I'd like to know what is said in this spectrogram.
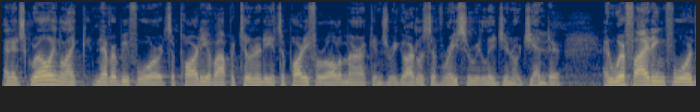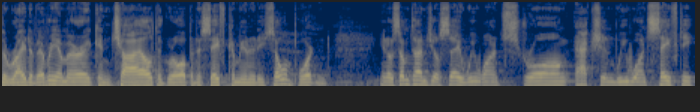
And it's growing like never before. It's a party of opportunity. It's a party for all Americans, regardless of race or religion or gender. And we're fighting for the right of every American child to grow up in a safe community. So important. You know, sometimes you'll say, we want strong action, we want safety.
